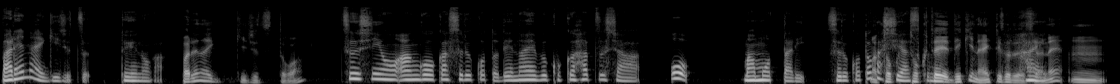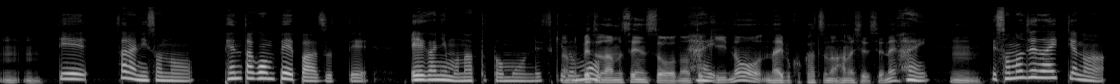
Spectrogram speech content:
バレない技術というのが。バレない技術とは？通信を暗号化することで内部告発者を守ったりすることまあ、がしやすく特なる、定できないっていうことですよね、うんうんうん。でさらにそのペンタゴン・ペーパーズって映画にもなったと思うんですけども。ベトナム戦争の時の内部告発の話ですよね、はい、うん、でその時代っていうのは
